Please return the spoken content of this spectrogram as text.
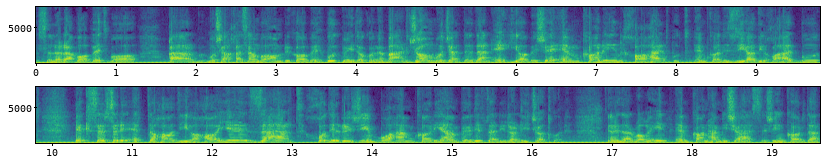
مثلا روابط با غرب مشخصا با آمریکا بهبود پیدا کنه برجام مجددا احیا بشه امکان این خواهد بود امکان زیادی خواهد بود. یک سلسله اتحادیه های زرد خود رژیم با همکاری امپریالیسم در ایران ایجاد کنه. یعنی در واقع این امکان همیشه هستش. این کار در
